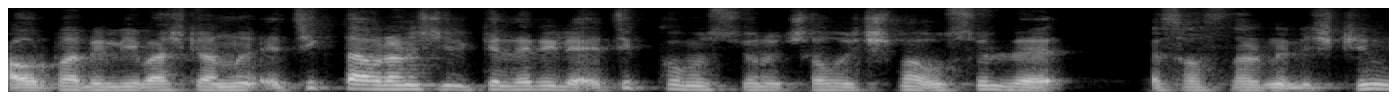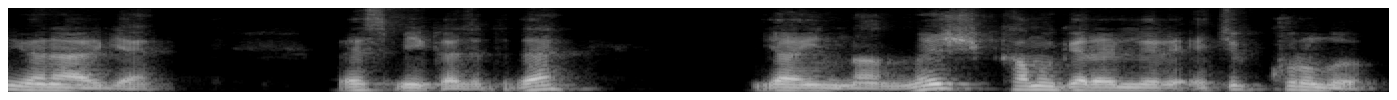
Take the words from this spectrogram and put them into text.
Avrupa Birliği Başkanlığı Etik Davranış İlkeleriyle Etik Komisyonu çalışma usul ve esaslarına ilişkin yönerge resmi gazetede yayınlanmış. Kamu Görevlileri Etik Kurulu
